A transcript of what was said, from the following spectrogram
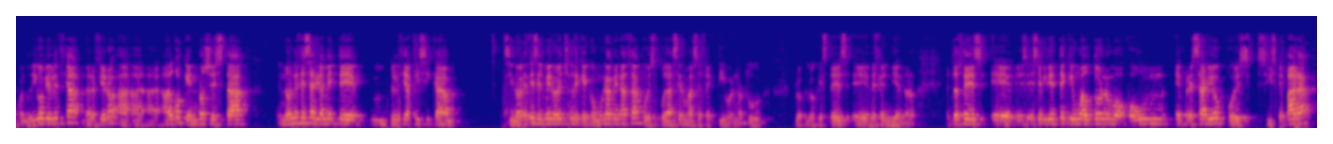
cuando digo violencia, me refiero a algo que no se está, no necesariamente violencia física sino a veces el mero hecho de que como una amenaza pues pueda ser más efectivo, ¿no? Tú, lo, que estés eh, defendiendo, ¿no? Entonces, eh, es, evidente que un autónomo o un empresario, pues si se para,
